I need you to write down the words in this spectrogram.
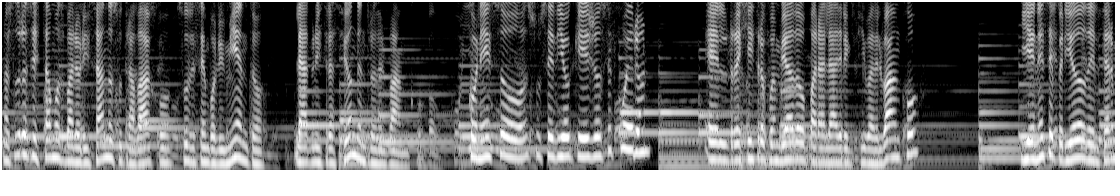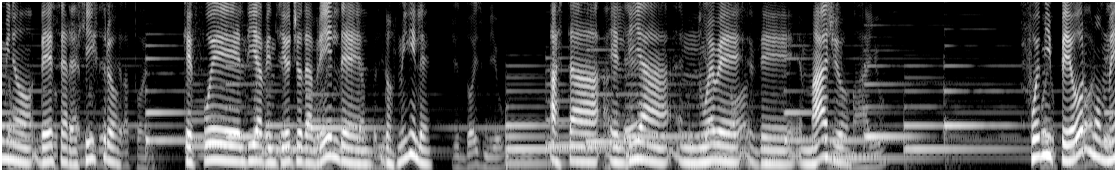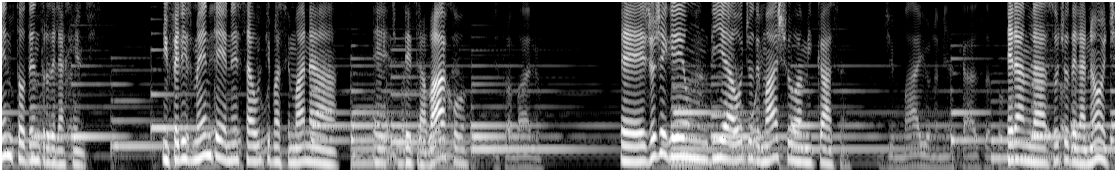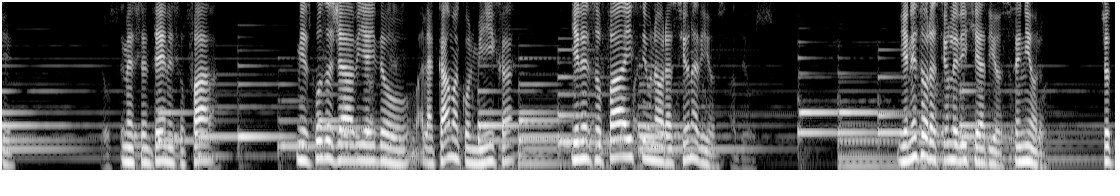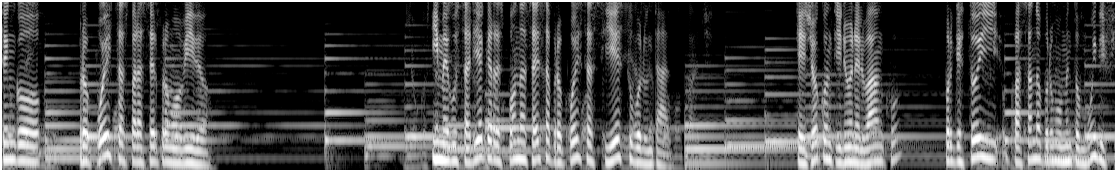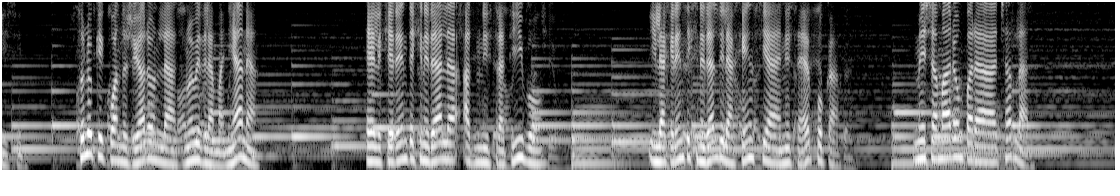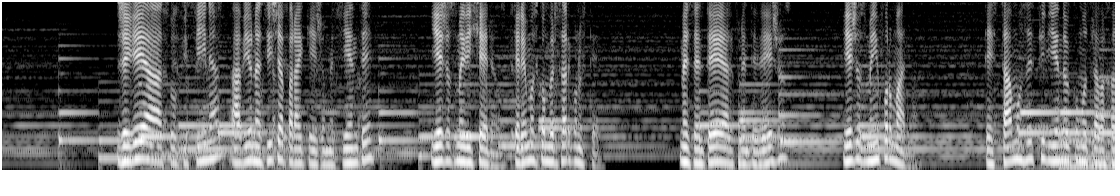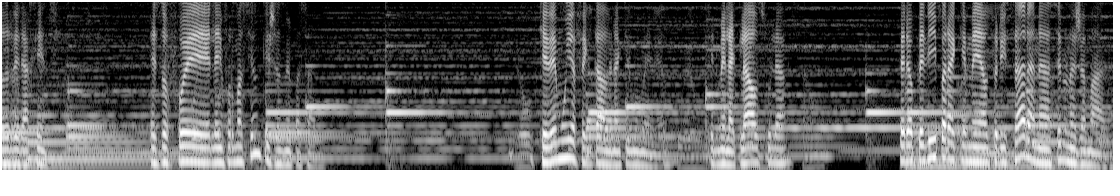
Nosotros estamos valorizando su trabajo, su desenvolvimiento, la administración dentro del banco. Con eso sucedió que ellos se fueron, el registro fue enviado para la directiva del banco y en ese periodo del término de ese registro, que fue el día 28 de abril del 2000, hasta el día 9 de mayo, fue mi peor momento dentro de la agencia. Infelizmente, en esa última semana eh, de trabajo, eh, yo llegué un día 8 de mayo a mi casa. Eran las 8 de la noche. Me senté en el sofá. Mi esposa ya había ido a la cama con mi hija y en el sofá hice una oración a Dios. Y en esa oración le dije a Dios, Señor, yo tengo propuestas para ser promovido. Y me gustaría que respondas a esa propuesta si es tu voluntad. Que yo continúe en el banco porque estoy pasando por un momento muy difícil. Solo que cuando llegaron las 9 de la mañana, el gerente general administrativo y la gerente general de la agencia en esa época me llamaron para charlar. Llegué a su oficina, había una silla para que yo me siente y ellos me dijeron, queremos conversar con usted. Me senté al frente de ellos y ellos me informaron, te estamos despidiendo como trabajador de la agencia. Eso fue la información que ellos me pasaron. Quedé muy afectado en aquel momento. Firmé la cláusula, pero pedí para que me autorizaran a hacer una llamada.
